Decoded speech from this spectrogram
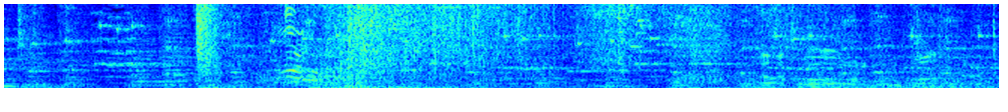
Not all wonder.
